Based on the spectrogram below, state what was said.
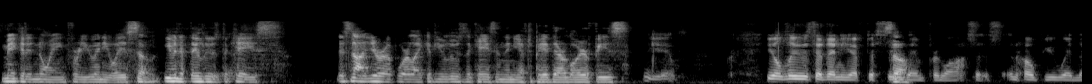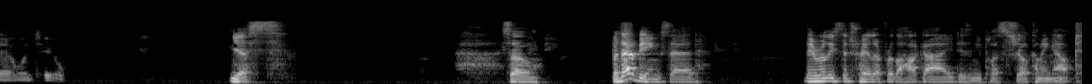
make it annoying for you anyway. So even if they lose the case, it's not Europe where like if you lose the case and then you have to pay their lawyer fees. Yeah. You'll lose, and then you have to sue So- them for losses and hope you win that one too. Yes. So, but that being said, they released a trailer for the Hawkeye Disney Plus show coming out.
